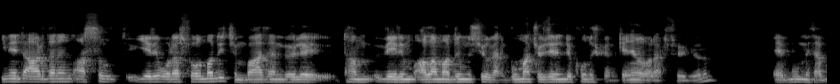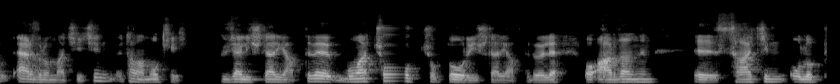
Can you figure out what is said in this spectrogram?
yine de Arda'nın asıl yeri orası olmadığı için bazen böyle tam verim alamadığımız şey. Yani bu maç özelinde konuşmuyorum. Genel olarak söylüyorum. E, bu mesela bu Erzurum maçı için e, tamam okey. Güzel işler yaptı ve bu maç çok çok doğru işler yaptı. Böyle o Arda'nın e, sakin olup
